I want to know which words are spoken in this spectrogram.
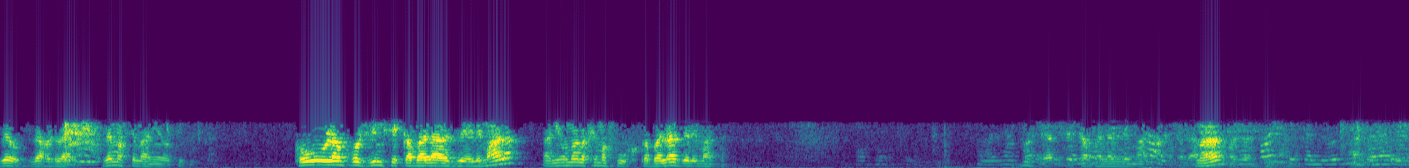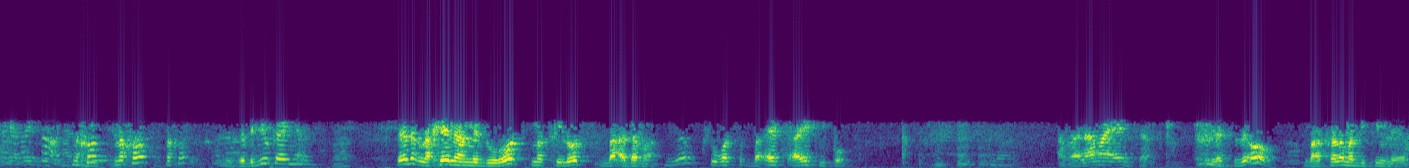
זהו, זה הרגליים, זה מה שמעניין אותי. כולם חושבים שקבלה זה למעלה, אני אומר לכם הפוך, קבלה זה למטה. מה? נכון, נכון, נכון. זה בדיוק העניין. בסדר? לכן המדורות מתחילות באדמה. זהו, קשורות בעץ, העץ היא פה. אבל למה אין שם? זה אור. בהתחלה מדליקים נר,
